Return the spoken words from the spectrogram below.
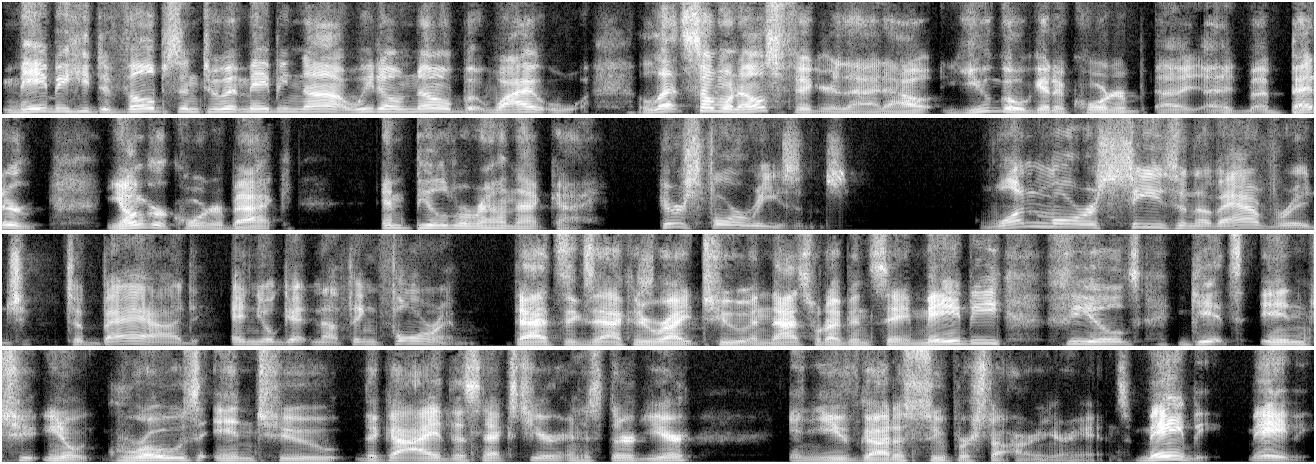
maybe he develops into it, maybe not. We don't know. But why let someone else figure that out? You go get a quarter a, a better younger quarterback and build around that guy. Here's four reasons. One more season of average to bad, and you'll get nothing for him. That's exactly right too, and that's what I've been saying. Maybe Fields gets into, you know, grows into the guy this next year in his third year, and you've got a superstar in your hands. Maybe, maybe,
